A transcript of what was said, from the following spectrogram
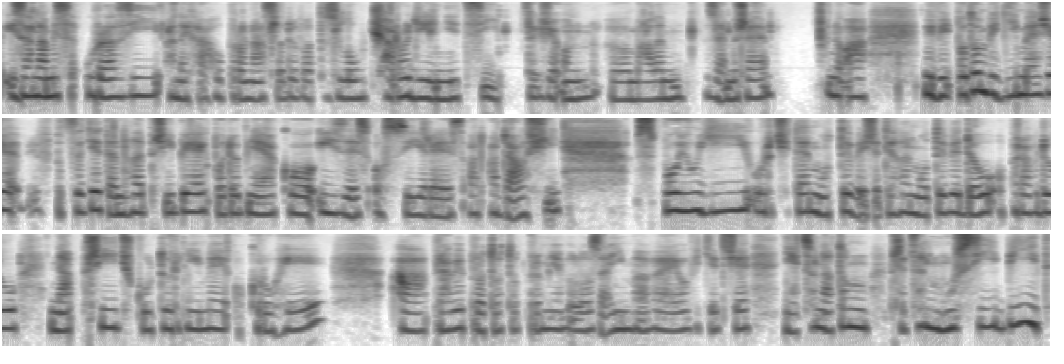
i za nami se urazí a nechá ho pronásledovat zlou čarodějnicí, takže on uh, málem zemře. No a my potom vidíme, že v podstatě tenhle příběh, podobně jako Isis, Osiris a, a další, spojují určité motivy, že tyhle motivy jdou opravdu napříč kulturními okruhy a právě proto to pro mě bylo zajímavé, jo, vidět, že něco na tom přece musí být.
